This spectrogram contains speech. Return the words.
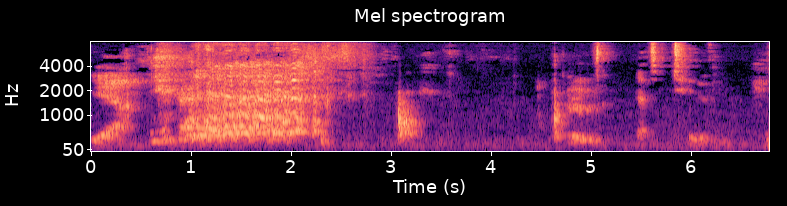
Yeah. That's two.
